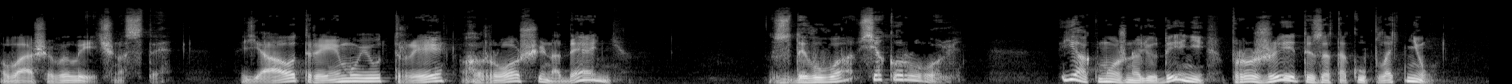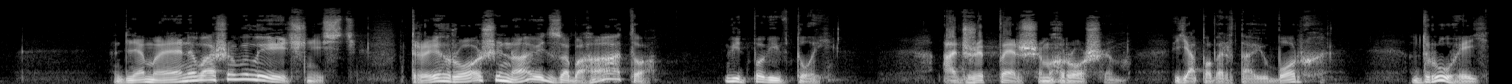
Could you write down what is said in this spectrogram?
ваше величносте, я отримую три гроші на день. Здивувався король. Як можна людині прожити за таку платню? Для мене, ваша величність, три гроші навіть забагато, відповів той. Адже першим грошем я повертаю борг, другий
